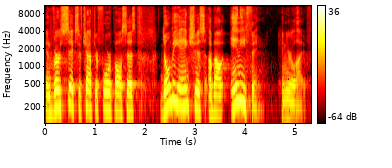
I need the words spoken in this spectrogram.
In verse 6 of chapter 4, Paul says, Don't be anxious about anything in your life.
